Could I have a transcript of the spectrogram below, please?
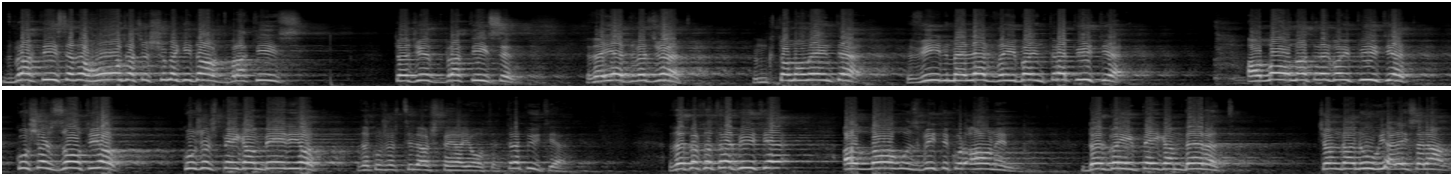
Të braktis edhe hoxha që shumë e ki dashtë, të braktis. Të gjithë të braktisin dhe jet veç vetë në këto momente vijnë melekë dhe i bëjnë tre pyetje Allahu na tregoi pyetjet kush është Zoti jot kush është pejgamberi jot dhe kush është cila është feja jote tre pyetje Dhe për këto tre pyetje, Allahu zbriti Kur'anin, dërgoi pejgamberët, që nga Nuhi alejhi selam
